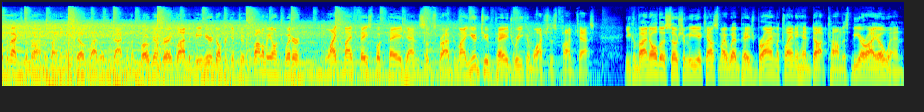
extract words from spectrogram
Welcome back to the Brion McClanahan Show. Glad to be back on the program. Very glad to be here. Don't forget to follow me on Twitter, like my Facebook page, and subscribe to my YouTube page where you can watch this podcast. You can find all those social media accounts on my webpage, brionmcclanahan.com. That's B R I O N,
